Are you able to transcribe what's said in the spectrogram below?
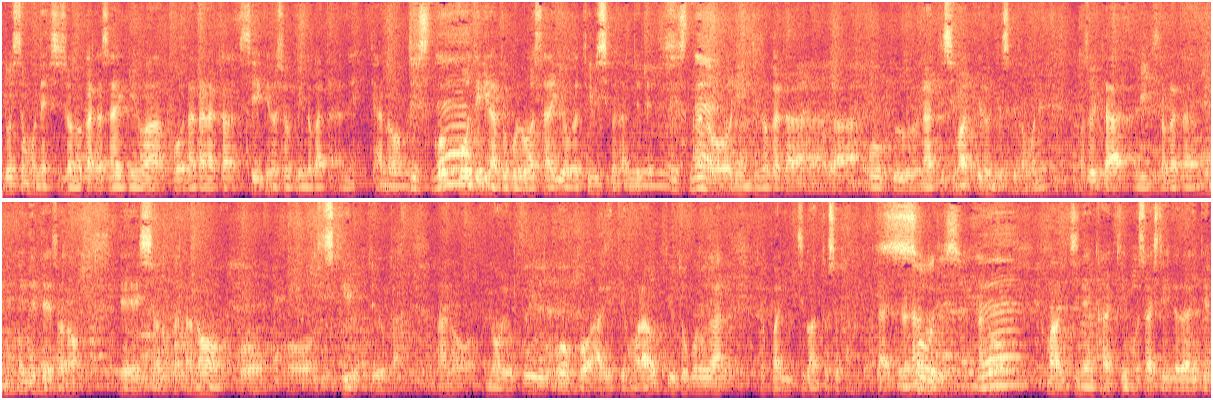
どうしてもね師匠の方最近はこうなかなか正規の職員の方はねあの、ね、公的なところは採用が厳しくなってて、ね、あの臨時の方が多くなってしまってるんですけどもねそういった臨時の方も含めてその、えー、師匠の方のこうスキルというかあの能力をこう上げてもらうっていうところがやっぱり一番図書館では大事だなと、ね、あのまあ、1年間勤務させていただいてて、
